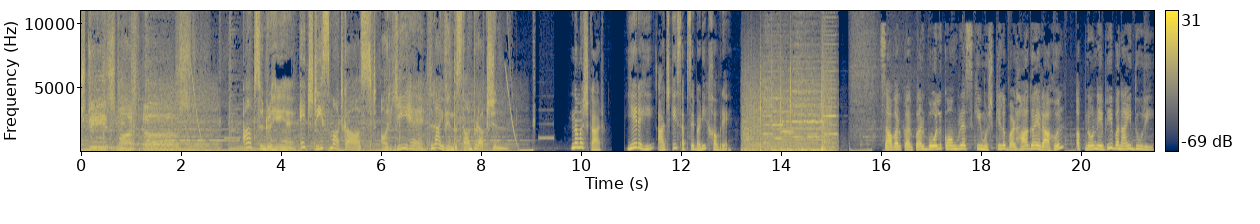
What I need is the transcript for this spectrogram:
HD cast आप सुन रहे हैं एच डी स्मार्ट कास्ट और ये है लाइव हिंदुस्तान प्रोडक्शन नमस्कार ये रही आज की सबसे बड़ी खबरें। सावरकर पर बोल कांग्रेस की मुश्किल बढ़ा गए राहुल अपनों ने भी बनाई दूरी।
